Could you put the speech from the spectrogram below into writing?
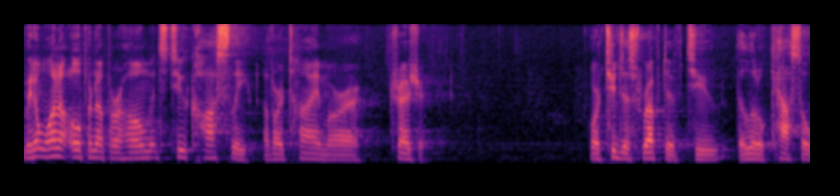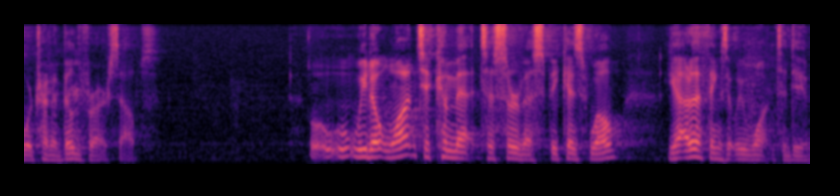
We don't want to open up our home. It's too costly of our time or our treasure, or too disruptive to the little castle we're trying to build for ourselves. We don't want to commit to service because, well, you got other things that we want to do.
